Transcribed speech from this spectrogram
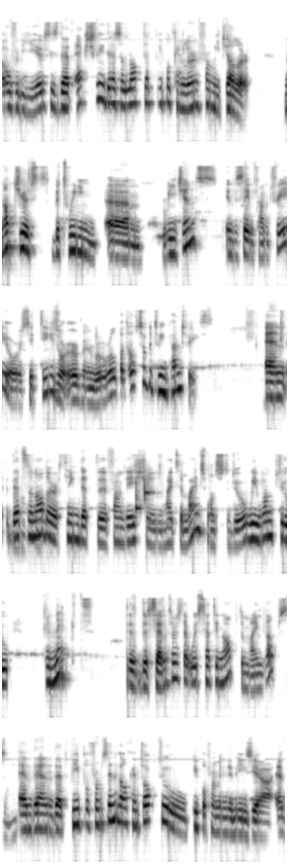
over the years is that actually there's a lot that people can learn from each other, not just between um, regions in the same country or cities or urban, rural, but also between countries. And that's another thing that the foundation Heights and Minds wants to do. We want to connect the, the centers that we're setting up, the mind ups, Mhm. and then that people from Senegal can talk to people from Indonesia and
